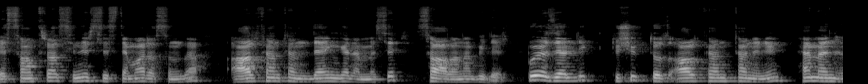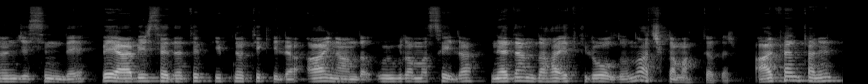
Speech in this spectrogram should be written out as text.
ve santral sinir sistemi arasında alfentanin dengelenmesi sağlanabilir. Bu özellik düşük doz alfentaninin hemen öncesinde veya bir sedatif hipnotik ile aynı anda uygulamasıyla neden daha etkili olduğunu açıklamaktadır. Alfentanin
